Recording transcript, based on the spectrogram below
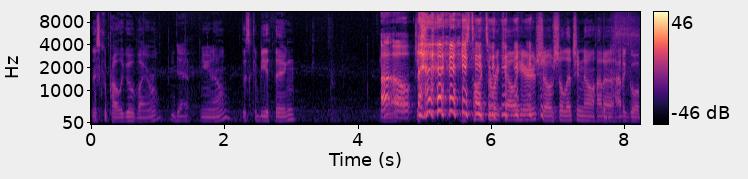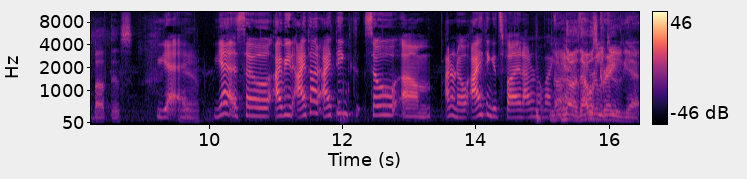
this could probably go viral. Yeah. You know, this could be a thing. Uh oh. Just talk to Raquel here. She'll she'll let you know how to how to go about this. Yeah. Yeah. yeah. So, I mean, I thought, I think so. Um, I don't know. I think it's fun. I don't know about No, you. No, guys. that I was really great. do, yeah.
